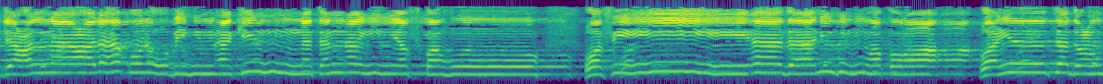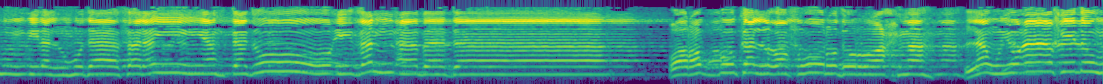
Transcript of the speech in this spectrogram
جعلنا على قلوبهم أكنة أن يفقهوه وفي آذانهم وقرا وإن تدعهم إلى الهدى فلن يهتدوا إذا أبدا وربك الغفور ذو الرحمة لو يؤاخذهم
